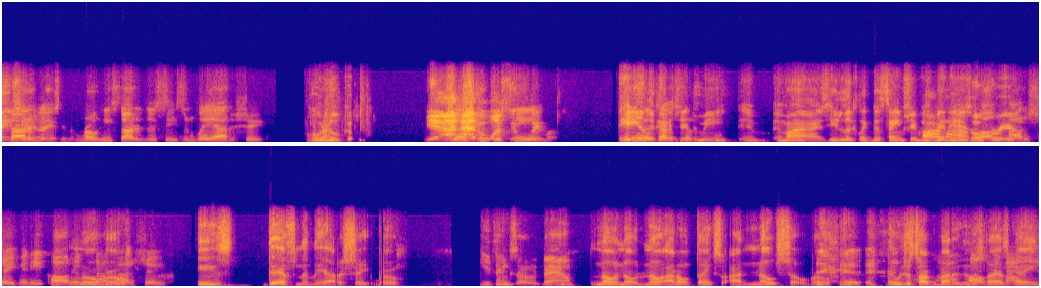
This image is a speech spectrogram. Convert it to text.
seen, started, I ain't seen him. bro. He started the season way out of shape. Who Luka? Yeah, I, I haven't watched him play it. much. He didn't look out of shape to me in, in my eyes. He looked like the same shape he's been in his whole called him career. out of shape, and he called No, himself bro. out of shape. He's definitely out of shape, bro. You think so? Damn. No, no, no. I don't think so. I know so, bro. They were just talking about it in this Carlisle called him last game.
